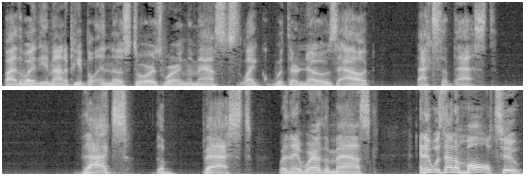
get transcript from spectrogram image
By the way, the amount of people in those stores wearing the masks, like with their nose out, that's the best. That's the best when they wear the mask and it was at a mall, too.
